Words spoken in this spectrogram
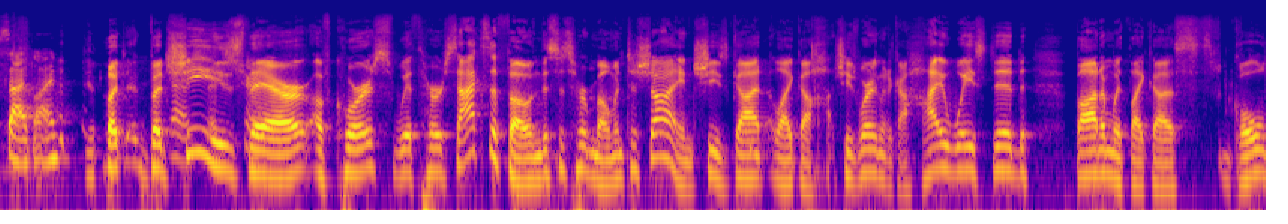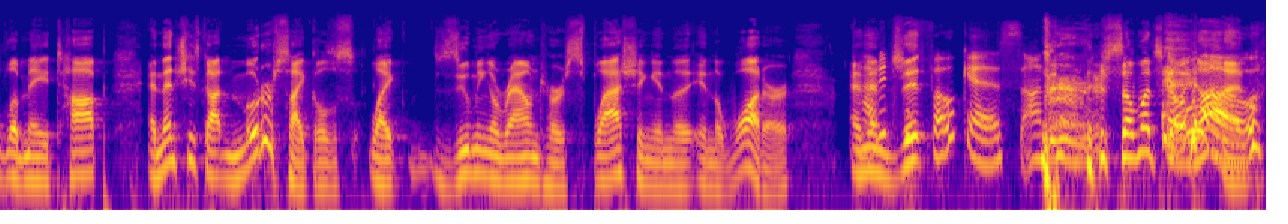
sideline. but but she's there, of course, with her saxophone. This is her moment to shine. She's got like a she's wearing like a high waisted bottom with like a gold lame top, and then she's got motorcycles like zooming around her, splashing in the in the water. And How then did she thi- focus on her? There's so much going on.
